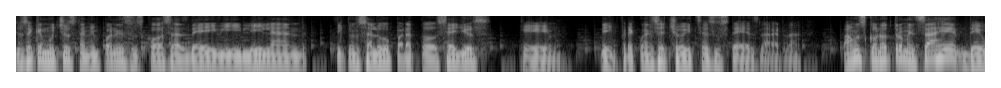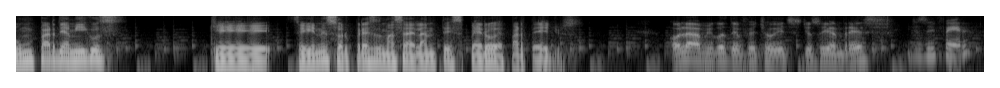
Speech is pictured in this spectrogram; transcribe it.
Yo sé que muchos también ponen sus cosas, Davey, Leland. Así que un saludo para todos ellos, que de frecuencia Choitz es ustedes, la verdad. Vamos con otro mensaje de un par de amigos que se vienen sorpresas más adelante, espero, de parte de ellos. Hola amigos de F8 Bits, yo soy Andrés. Yo soy Fer.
